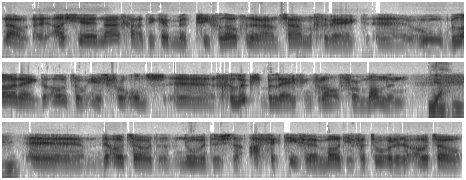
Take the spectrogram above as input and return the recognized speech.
Nou, eh, als je nagaat, ik heb met psychologen eraan samengewerkt... eh, hoe belangrijk de auto is voor ons eh, geluksbeleving, vooral voor mannen. Ja, de auto, dat noemen we dus de affectieve motivatoren. De auto,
